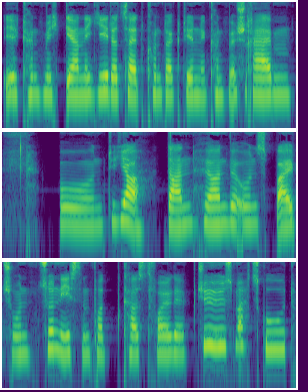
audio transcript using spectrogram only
ihr könnt mich gerne jederzeit kontaktieren, ihr könnt mir schreiben und ja, dann hören wir uns bald schon zur nächsten Podcast-Folge. Tschüss, macht's gut.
